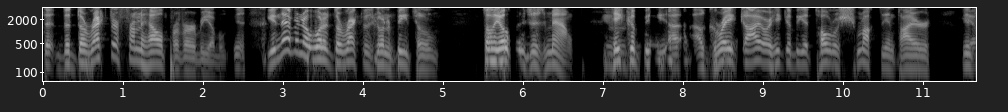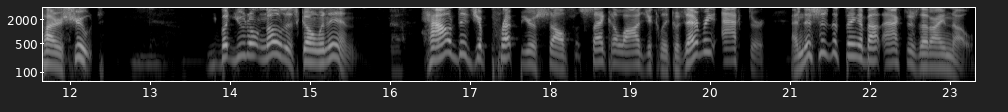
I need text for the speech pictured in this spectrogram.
the, the director from hell proverbial. You, never know what a director's going to be till till he opens his mouth. He Mhm. could be a, a great guy, or he could be a total schmuck the entire the Yep. entire shoot. But you don't know this going in. No. How did you prep yourself psychologically? Because every actor, and this is the thing about actors that I know.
